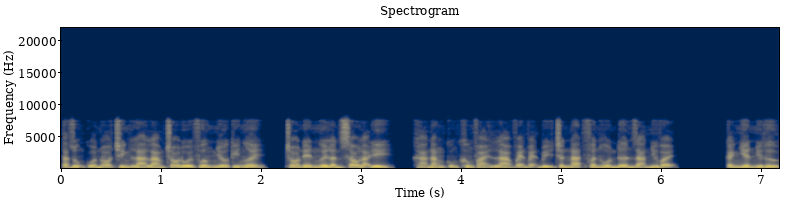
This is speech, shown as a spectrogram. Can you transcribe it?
Tác dụng của nó chính là làm cho đối phương nhớ kỹ ngươi, cho nên ngươi lần sau lại đi, khả năng cũng không phải là vẹn vẹn bị chấn nát phân hồn đơn giản như vậy. Cánh nhiên như thử.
